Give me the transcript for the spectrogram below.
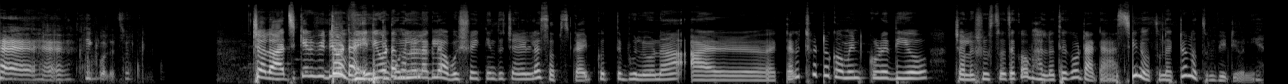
হ্যাঁ হ্যাঁ ঠিক বলেছ। চলো আজকের ভিডিওটা ভিডিওটা ভালো লাগলে অবশ্যই কিন্তু চ্যানেলটা সাবস্ক্রাইব করতে ভুলো না। আর একটা ছোট্ট কমেন্ট করে দিও। চলো সুস্থ থেকো ভালো থেকো টাটা। আসছি নতুন একটা নতুন ভিডিও নিয়ে।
